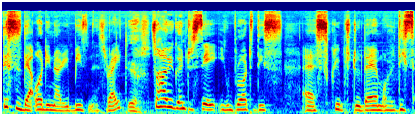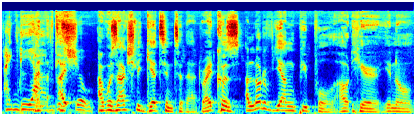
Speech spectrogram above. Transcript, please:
this is their ordinary business, right? Yes. So how are you going to say you brought this uh, script to them or this idea And of this I, show? I was actually getting to that, right? Because a lot of young people out here, you know,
